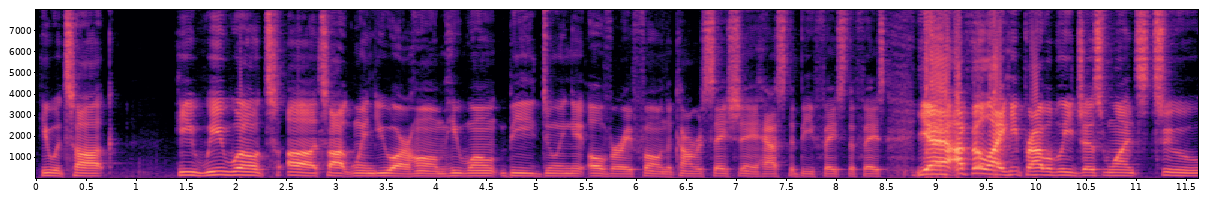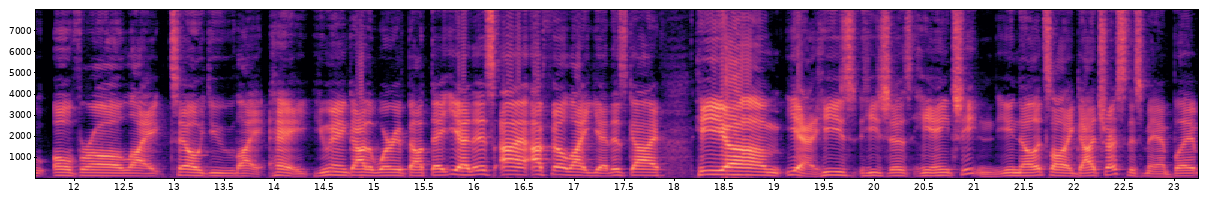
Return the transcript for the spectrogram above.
he would talk. He we will t- uh, talk when you are home. He won't be doing it over a phone. The conversation has to be face to face. Yeah, I feel like he probably just wants to overall like tell you like, hey, you ain't got to worry about that. Yeah, this I I feel like yeah, this guy he um yeah he's he's just he ain't cheating. You know it's all i gotta trust this man but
